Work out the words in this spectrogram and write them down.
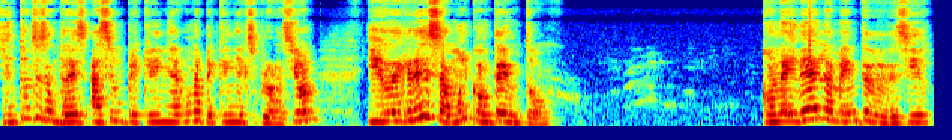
Y entonces Andrés hace una pequeña exploración y regresa muy contento con la idea en la mente de decir,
